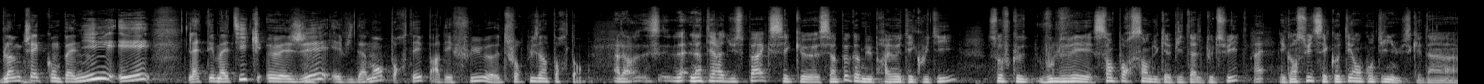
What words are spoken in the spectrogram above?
Blank Check Company et la thématique ESG, évidemment portée par des flux euh, toujours plus importants. Alors, l'intérêt du SPAC, c'est que c'est un peu comme du private equity, sauf que vous levez 100% du capital tout de suite, et qu'ensuite c'est coté en continu, ce qui est un,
